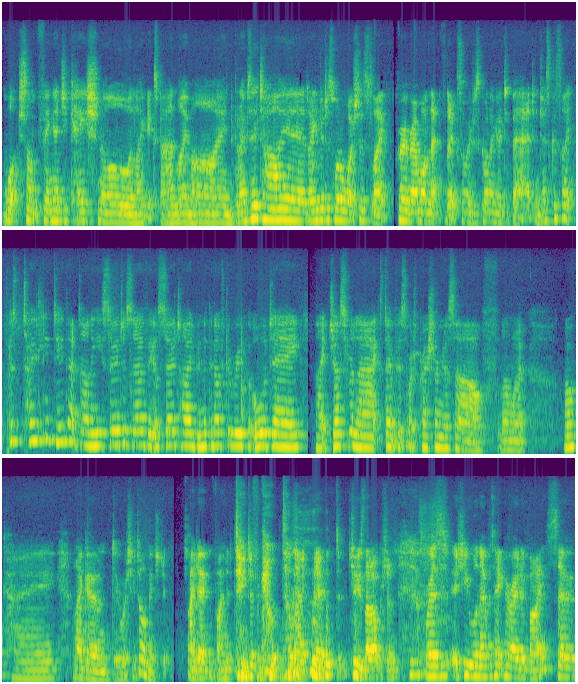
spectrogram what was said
watch something educational and like expand my mind, but I'm so tired. I either just want to watch this like program on Netflix or I just want to go to bed. And Jessica's like, just totally do that, darling. You so deserve it. You're so tired. You've been looking after Rupert all day. Like, just relax. Don't put so much pressure on yourself. And I'm like, okay. And I go and do what she told me to do. I don't find it too difficult to like you know, choose that option. Whereas she will never take her own advice. So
